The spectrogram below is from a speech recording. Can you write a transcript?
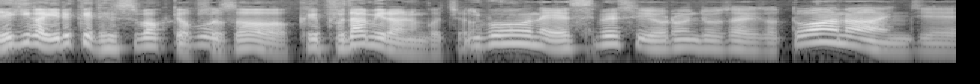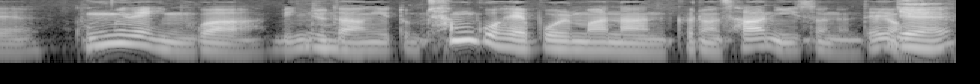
얘기가 이렇게 될 수밖에 없어서 그게 부담이라는 거죠. 이번에 SBS 여론조사에서 또 하나 이제 국민의힘과 민주당이 음. 좀 참고해 볼 만한 그런 사안이 있었는데요. 예.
